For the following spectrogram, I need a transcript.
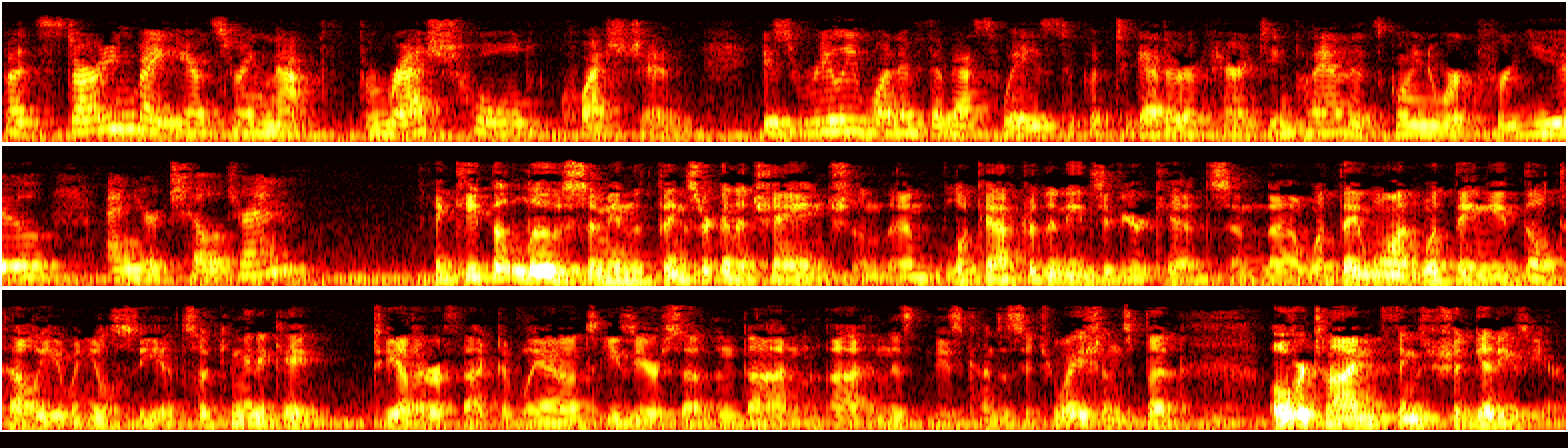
But starting by answering that threshold question is really one of the best ways to put together a parenting plan that's going to work for you and your children. and keep it loose. I mean, the things are going to change, and, and look after the needs of your kids and uh, what they want, what they need, they'll tell you, and you'll see it. So communicate together effectively. I know it's easier said than done uh, in this, these kinds of situations, but over time, things should get easier.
